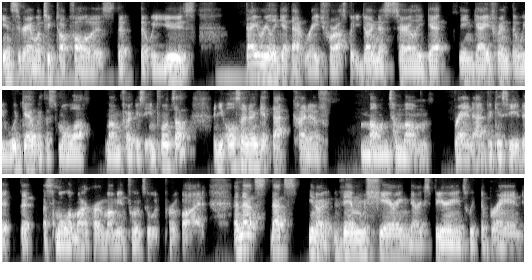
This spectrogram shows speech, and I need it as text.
Instagram or TikTok followers that, that we use. They really get that reach for us, but you don't necessarily get the engagement that we would get with a smaller mum focused influencer. And you also don't get that kind of mum to mum brand advocacy that that a smaller micro mum influencer would provide and that's that's you know them sharing their experience with the brand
